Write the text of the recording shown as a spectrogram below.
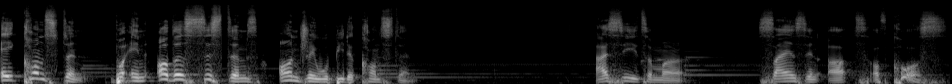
a constant, but in other systems, Andre will be the constant. I see you tomorrow. Science and art, of course.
